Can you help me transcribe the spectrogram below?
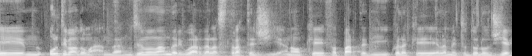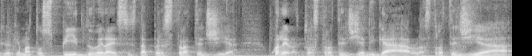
E, ehm, ultima domanda, l'ultima domanda riguarda la strategia, no? che fa parte di quella che è la metodologia che ho chiamato SPEED, dove lei si sta per strategia. Qual è la tua strategia di gara, la strategia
